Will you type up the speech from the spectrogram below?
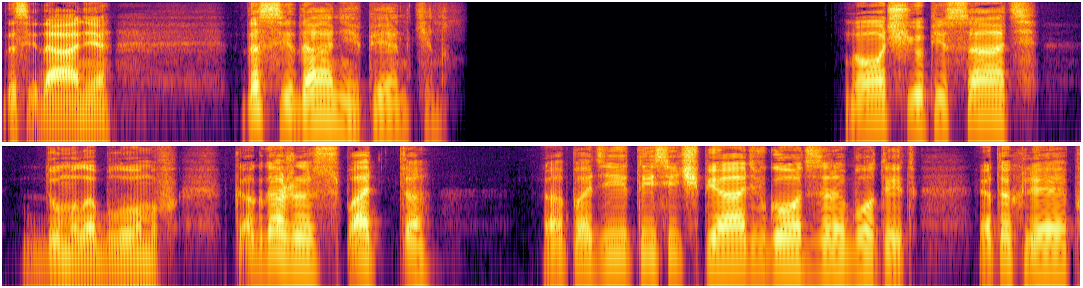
До свидания. До свидания, Пенкин. Ночью писать, — думал Обломов, — когда же спать-то? А поди тысяч пять в год заработает. Это хлеб.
